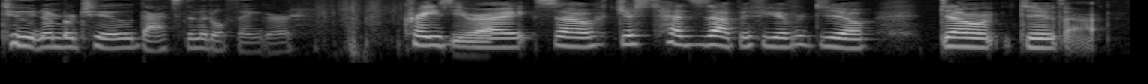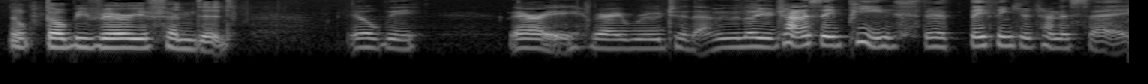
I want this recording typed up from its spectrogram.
two number 2, that's the middle finger. Crazy, right? So, just heads up if you ever do, don't do that. They'll, they'll be very offended. It'll be very, very rude to them. Even though you're trying to say peace, they think you're trying to say,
